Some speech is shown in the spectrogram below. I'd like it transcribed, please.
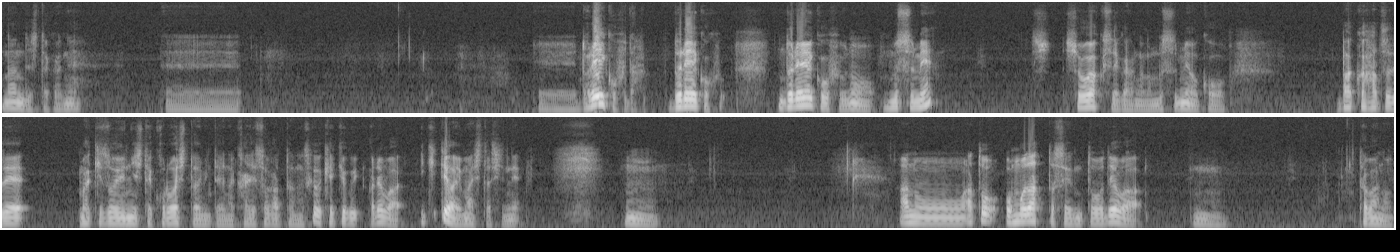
何でしたかね。えーえー、ドレイコフだ。ドレイコフ。ドレイコフの娘？小学生かなんかの娘をこう爆発で巻き添えにして殺したみたいな回想があったんですけど結局あれは生きてはいましたしね。うんあのー、あと主だった戦闘ではうん多分あの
